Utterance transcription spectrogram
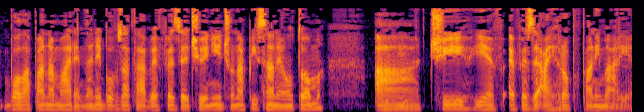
bola pána Mária na nebo vzatá v Efeze, či je niečo napísané o tom a mm-hmm. či je v Efeze aj hrob pani Márie.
